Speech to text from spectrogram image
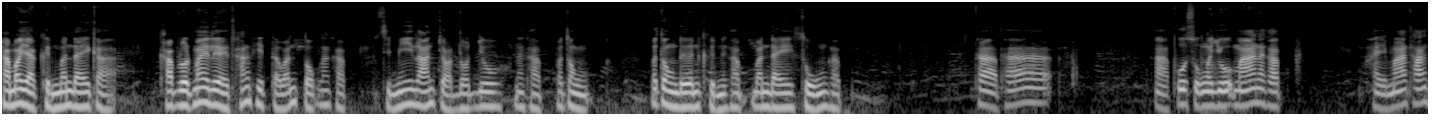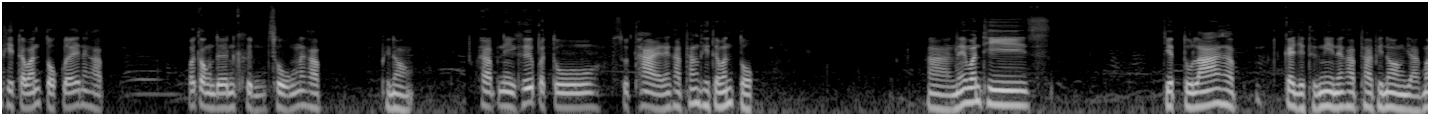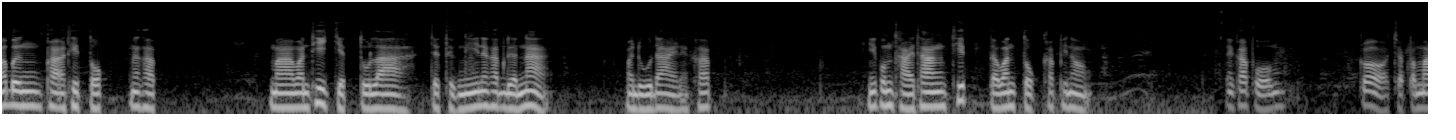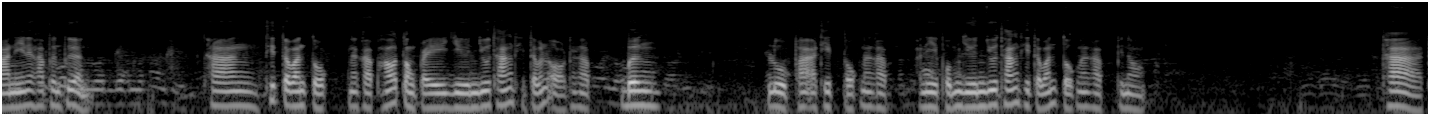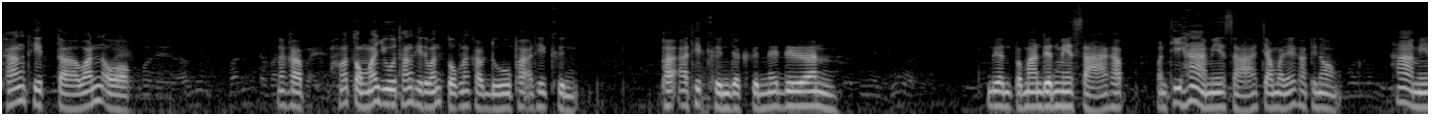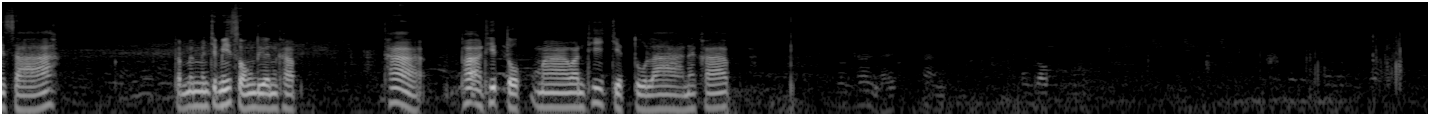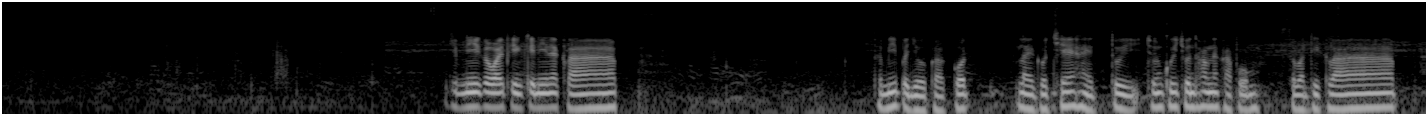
ถ้าบ่อยากขึ้นบันไดก็ขับรถไม่เลยทางทิศตะวันตกนะครับ สิมีร้านจอดรถอยู่นะครับบ่ต้องบ่ต้องเดินขึ้นนะครับ บันไดสูงครับ ถ้าพาอ่าผู้สูงอายุมานะครับให้มาทางทิศตะวันตกเลยนะครับบ่ต้องเดินขึ้นสูงนะครับ พี่น้อง ครับนี่คือประตูสุดท้ายนะครับ ทั้งทิศตะวันตก อ่าในวันที่7ตุลาครับใกล้จะถึงนี้นะครับ ถ้าพี่น้องอยากมาเบิงพระอาทิตย์ตกนะครับ มาวันที่7ตุลาจะถึงนี้นะครับ เดือนหน้ามาดูได้นะครับ นี่ผมถ่ายทางทิศตะวันตกครับพี่น้องนะครับผมก็จะประมาณนี้นะครับเพื่อนๆ ทางทิศตะวันตกนะครับเขาต้องไปยืนอยู่ทางทิศตะวันออกนะครับ เบิงรูปพระอาทิตย์ตกนะครับ อันนี้ผมยืนอยู่ทางทิศตะวันตกนะครับ พี่น้อง ถ้าทางทิศตะวันออกนะครับเขาต้องมาอยู่ทางทิศตะวันตกนะครับ ดูพระอาทิตย์ขึ้น พระอาทิตย์ขึ้นจะขึ้นในเดือน เดือนประมาณเดือนเมษาครับ วันที่ห้าเมษาจำไว้เลยครับ พี่น้องห้าเมษาแต่มันมันจะมีสองเดือนครับ ถ้าพระอาทิตย์ตกมาวันที่ 7 ตุลานะครับ คลิปนี้ก็ไว้เพียงแค่นี้นะครับ ถ้ามีประโยชน์ก็กดไลค์กดแชร์ให้ตุยชวนคุยชวนทำนะครับผม สวัสดีครับ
